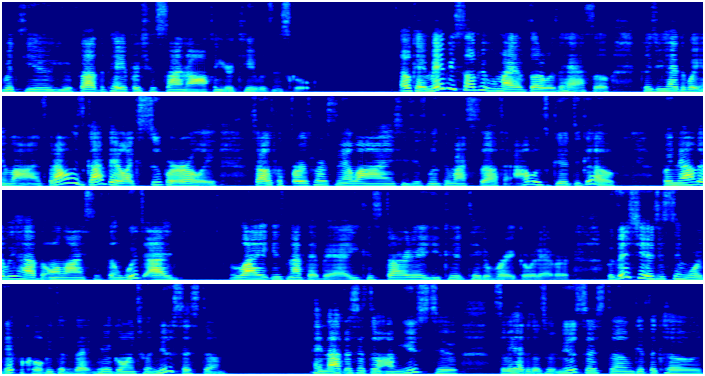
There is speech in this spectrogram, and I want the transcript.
with you, you would fill out the papers, you would sign off, and your kid was in school. Okay, maybe some people might have thought it was a hassle because you had to wait in lines, but I always got there like super early. So I was the first person in line. She just went through my stuff and I was good to go. But now that we have the online system, which I like it's not that bad. You can start it, you could take a break or whatever. But this year it just seemed more difficult because that we're going to a new system and not the system I'm used to. So we had to go to a new system, get the code,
